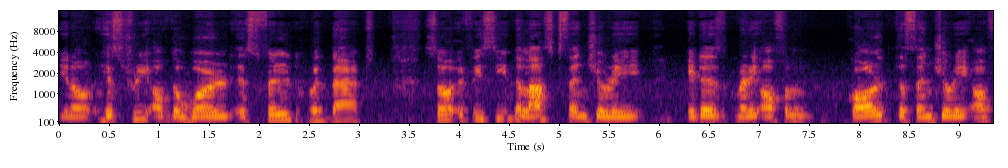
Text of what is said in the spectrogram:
you know history of the world is filled with that. So if we see the last century, it is very often called the century of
